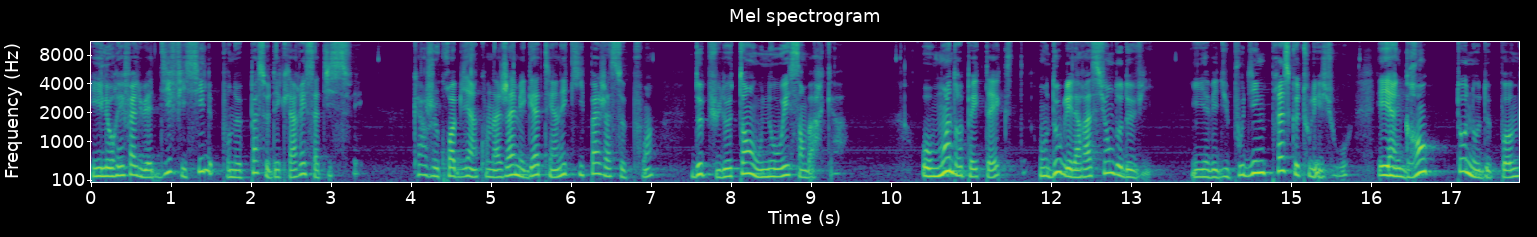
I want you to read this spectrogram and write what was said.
et il aurait fallu être difficile pour ne pas se déclarer satisfait. Car je crois bien qu'on n'a jamais gâté un équipage à ce point depuis le temps où Noé s'embarqua. Au moindre prétexte, on doublait la ration d'eau de vie. Il y avait du pudding presque tous les jours, et un grand tonneau de pommes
